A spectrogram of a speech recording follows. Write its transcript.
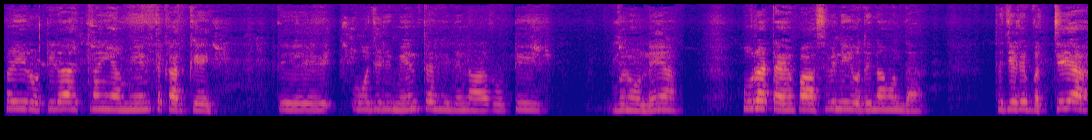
ਭਾਈ, ਰੋਟੀ ਦਾ ਇਸ ਤਰ੍ਹਾਂ ਹੀ ਆ, ਮਿਹਨਤ ਕਰਕੇ ਤੇ ਉਹ ਜਿਹੜੀ ਮਿਹਨਤ ਅਸੀਂ ਦੇ ਨਾਲ ਰੋਟੀ ਬਣਾਉਨੇ ਆ। ਪੂਰਾ ਟਾਈਮ ਪਾਸ ਵੀ ਨਹੀਂ ਉਹਦੇ ਨਾਲ ਹੁੰਦਾ। ਤੇ ਜਿਹੜੇ ਬੱਚੇ ਆ,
